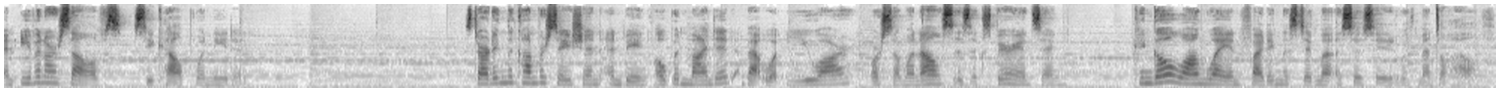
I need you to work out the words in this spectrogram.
and even ourselves seek help when needed. Starting the conversation and being open minded about what you are or someone else is experiencing can go a long way in fighting the stigma associated with mental health.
